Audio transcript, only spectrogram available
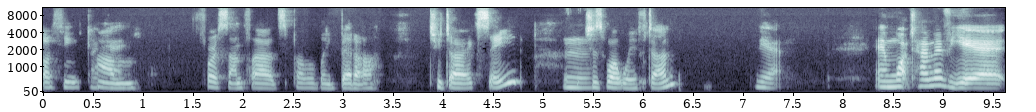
I think Okay. um for a sunflower it's probably better to direct seed, Mm, which is what we've done. yeah. And what time of year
